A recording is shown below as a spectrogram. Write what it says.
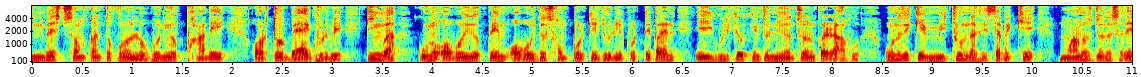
ইনভেস্ট সংক্রান্ত কোনো লোভনীয় ফাঁদে অর্থ ব্যয় ঘুরবে কিংবা কোনো অবৈধ প্রেম, অবৈধ সম্পর্কে জড়িয়ে পড়তে পারেন, এইগুলিকেও কিন্তু নিয়ন্ত্রণ করে রাহু। অন্যদিকে মিথুন রাশির সাপেক্ষে মানুষজনের সাথে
